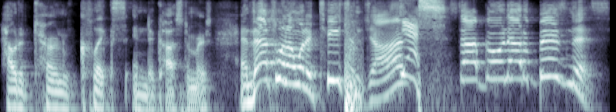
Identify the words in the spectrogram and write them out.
how to turn clicks into customers. And that's what I want to teach them, John. Yes. Stop going out of business.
